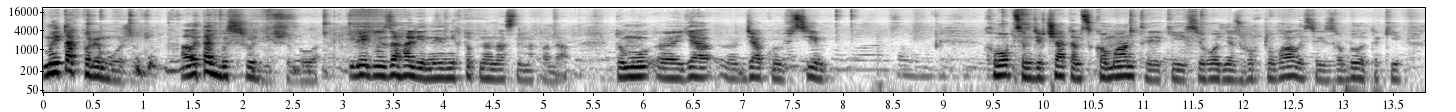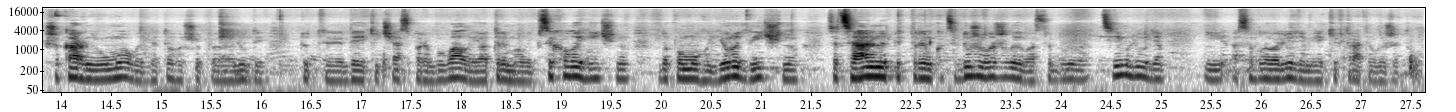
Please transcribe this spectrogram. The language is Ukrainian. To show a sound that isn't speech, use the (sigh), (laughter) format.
Ми і так переможемо, але так би швидше було. І взагалі ні, ніхто б на нас не нападав. Тому е, я е, дякую всім хлопцям, дівчатам з команд, які сьогодні згуртувалися і зробили такі шикарні умови для того, щоб е, люди тут е, деякий час перебували і отримали психологічну допомогу, юридичну, соціальну підтримку. Це дуже важливо, особливо цим людям і особливо людям, які втратили житло.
